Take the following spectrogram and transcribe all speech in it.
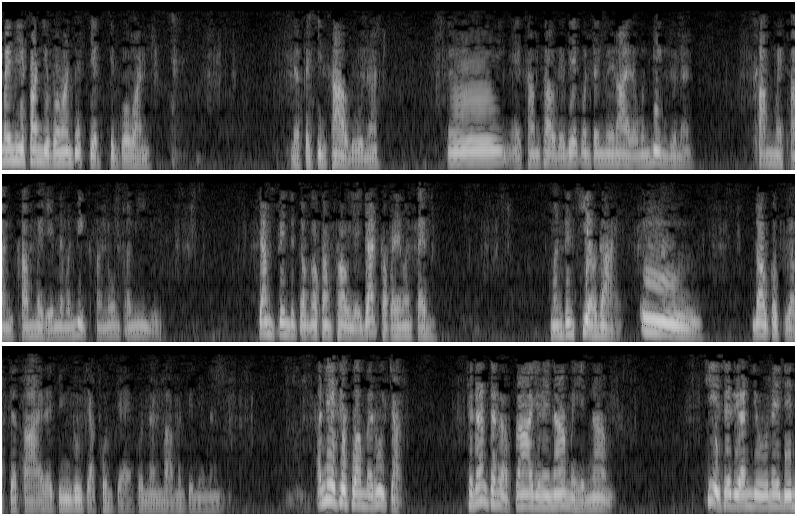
ไม่มีฟันอยู่ประมาณจะเจ็ดสิบกว่าวัน เดี๋ยวไปกินข้าวดูนะเออไอ้คำข้าวเด็กๆมันเต็มไม่ได้แล้วมันวิ่งอยู่นั่น คำไม่ทันคำไม่เห็นนะมันวิ่งทางโน้นทางนี้อยู่จำเป็นจะต้องเอาคำเข้าอย่ายัดเข้าไปมันเต็ม มันถึงเคี่ยวได้เออเราก็เกือบจะตายแต่จริงรู้จักคนแก่คนนั้นว่ามันเป็นอย่างนั้น อันนี้คือความไม่รู้จักฉะนั้นถ้าปลาอยู่ในน้ำไม่เห็นน้ำขี้เสเดือนอยู่ในดิน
